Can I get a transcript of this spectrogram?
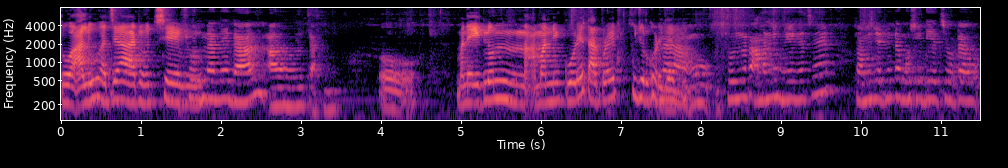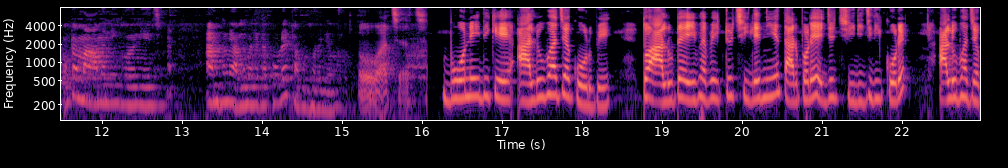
তো আলু ভাজা আর হচ্ছে সজনা ডাল আর হলো চাটনি। ও মানে এগুলো আমানি করে তারপরে পুজোর ঘরে যাবি। সজনাটা আমানি হয়ে গেছে। টমেটো চাটনিটা বসিয়ে দিয়েছে ওটা ওটা মা আমানি করে নিয়েছে। আমি খালি আলু ভাজাটা করে ঠাকুর ঘরে যাব। ও আচ্ছা আচ্ছা। বোন এইদিকে আলু ভাজা করবে। তো আলুটা এইভাবে একটু ছিলে নিয়ে তারপরে এই যে চিড়ি চিড়ি করে আলু ভাজা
